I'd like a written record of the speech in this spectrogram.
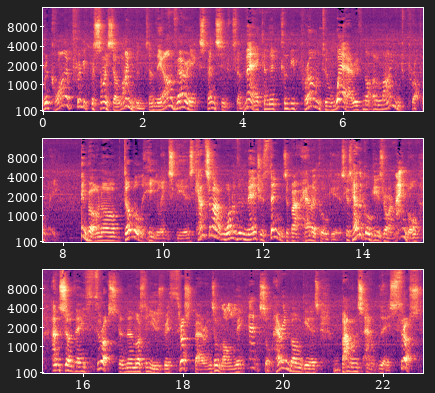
require pretty precise alignment and they are very expensive to make and they can be prone to wear if not aligned properly. Herringbone or double helix gears cancel out one of the major things about helical gears because helical gears are an angle and so they thrust and they're mostly used with thrust bearings along the axle. Herringbone gears balance out this thrust.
